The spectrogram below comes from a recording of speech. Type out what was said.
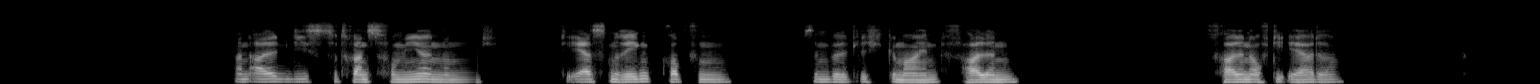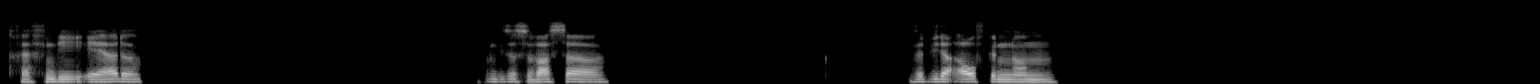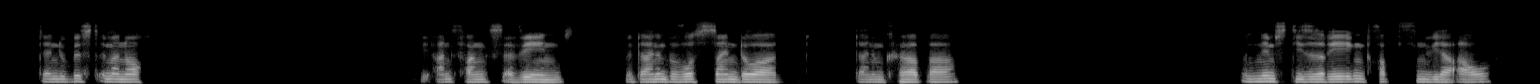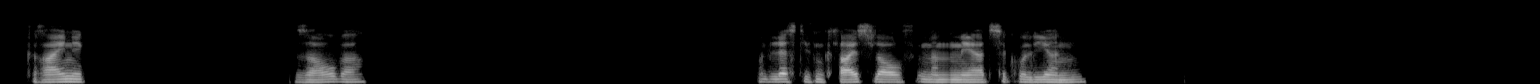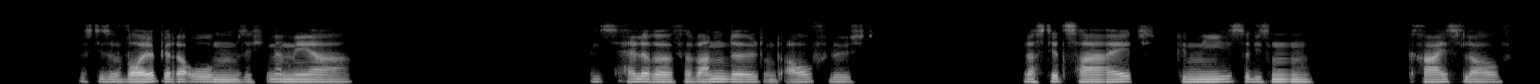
an all dies zu transformieren und die ersten Regentropfen sinnbildlich gemeint fallen, fallen auf die Erde, treffen die Erde. Und dieses Wasser wird wieder aufgenommen denn du bist immer noch, wie anfangs erwähnt, mit deinem Bewusstsein dort, deinem Körper und nimmst diese Regentropfen wieder auf, gereinigt, sauber und lässt diesen Kreislauf immer mehr zirkulieren. Dass diese Wolke da oben sich immer mehr ins Hellere verwandelt und auflöst. Lass dir Zeit, genieße diesen Kreislauf.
